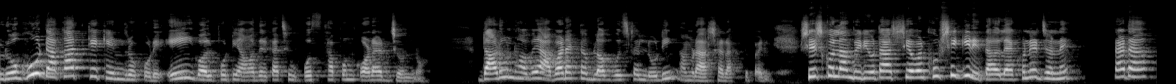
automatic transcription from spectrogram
রঘু ডাকাতকে কেন্দ্র করে এই গল্পটি আমাদের কাছে উপস্থাপন করার জন্য। দারুণ হবে, আবার একটা ব্লকবাস্টার লোডিং আমরা আশা রাখতে পারি। শেষ করলাম ভিডিওটা, আসছি আবার খুব শিগগিরই, তাহলে এখনের জন্যে, টাটা!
